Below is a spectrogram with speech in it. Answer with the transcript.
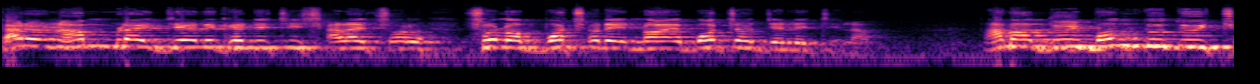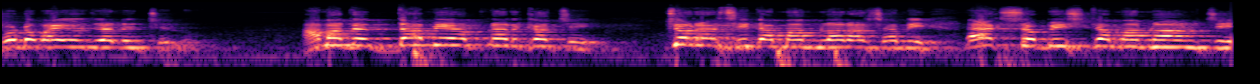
কারণ আমরাই জেলে খেটেছি সাড়ে ষোলো ষোলো বছরে, নয় বছর জেলে ছিলাম। আমার দুই বন্ধু, দুই ছোট ভাইও জেলে ছিল। আমাদের দাবি আপনার কাছে চৌরাশিটা মামলার আসামি, একশো বিশটা মামলা আনছি,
